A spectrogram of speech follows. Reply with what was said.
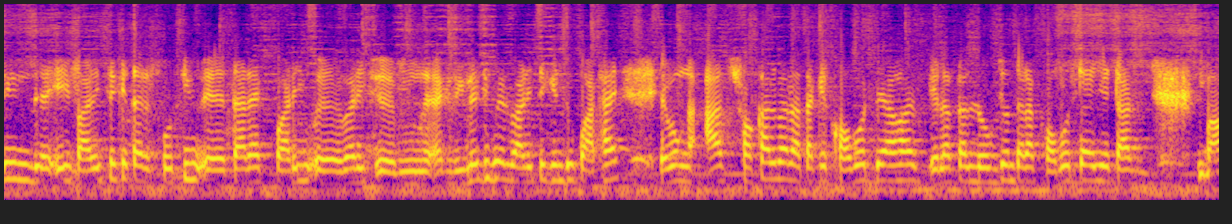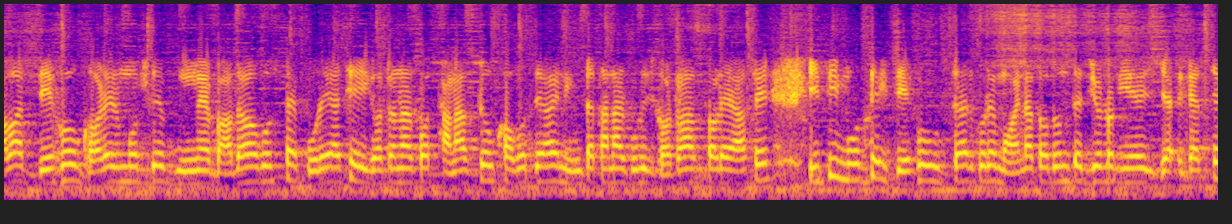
দিন এই বাড়ি থেকে তার প্রতি তার এক বাড়ি বাড়ি এক রিলেটিভের বাড়িতে কিন্তু পাঠায় এবং আজ সকালবেলা তাকে খবর দেওয়া হয়। এলাকার লোকজন তারা খবর দেয় যে তার বাবার দেহ ঘরের মধ্যে বাঁধা অবস্থায় পড়ে আছে। এই ঘটনার পর থানাতেও খবর দেওয়া হয়। নিমতা থানার পুলিশ ঘটনাস্থলে আসে। ইতিমধ্যেই দেহ উদ্ধার করে ময়না তদন্তের জন্য নিয়ে গেছে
